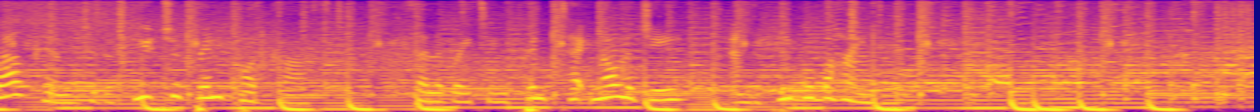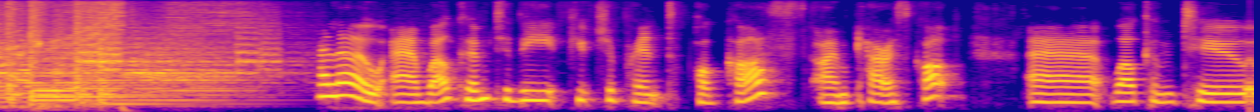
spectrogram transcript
Welcome to the Future Print Podcast, celebrating print technology and the people behind it. Hello, and welcome to the Future Print Podcast. I'm Karis Kopp. Uh, welcome to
